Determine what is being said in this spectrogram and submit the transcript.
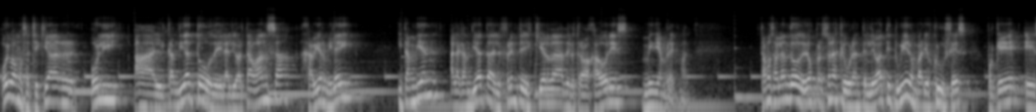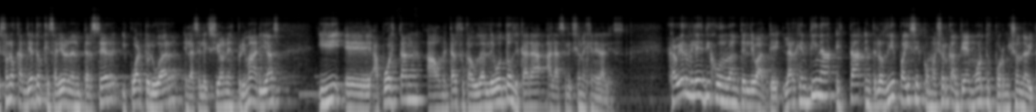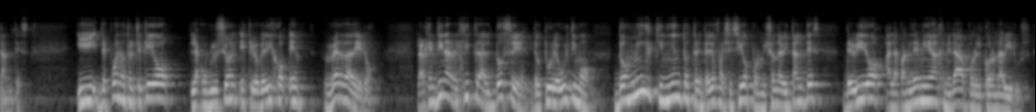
Hoy vamos a chequear, Oli, al candidato de la Libertad Avanza, Javier Milei, y también a la candidata del Frente de Izquierda de los Trabajadores, Miriam Breckman. Estamos hablando de dos personas que durante el debate tuvieron varios cruces, porque eh, son los candidatos que salieron en tercer y cuarto lugar en las elecciones primarias y eh, apuestan a aumentar su caudal de votos de cara a las elecciones generales. Javier Milei dijo durante el debate, la Argentina está entre los 10 países con mayor cantidad de muertos por millón de habitantes. Y después de nuestro chequeo, la conclusión es que lo que dijo es verdadero. La Argentina registra el 12 de octubre último 2.532 fallecidos por millón de habitantes debido a la pandemia generada por el coronavirus.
